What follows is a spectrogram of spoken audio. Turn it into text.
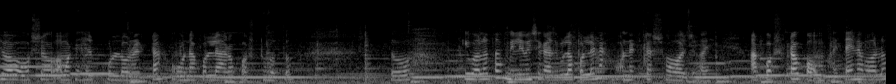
বাবা অবশ্য আমাকে হেল্প করল অনেকটা, ও না করলে আরও কষ্ট হতো। তো কি বলো তো মিলেমিশে কাজগুলো করলে না অনেকটা সহজ হয়, আর কষ্টটাও কম হয়, তাই না বলো?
